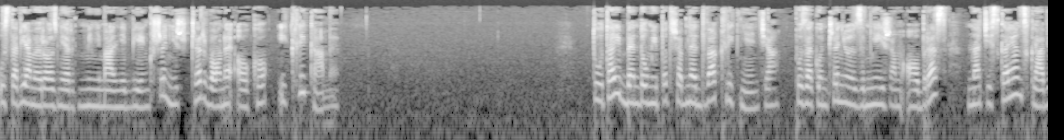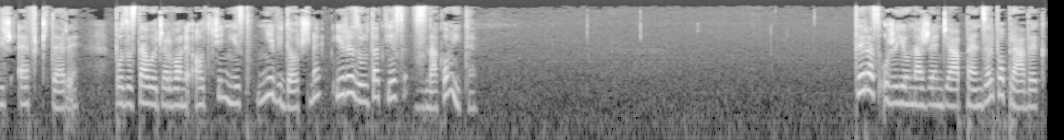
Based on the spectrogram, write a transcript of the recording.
Ustawiamy rozmiar minimalnie większy niż czerwone oko i klikamy. Tutaj będą mi potrzebne dwa kliknięcia. Po zakończeniu zmniejszam obraz, naciskając klawisz F4. Pozostały czerwony odcień jest niewidoczny i rezultat jest znakomity. Teraz użyję narzędzia pędzel poprawek.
